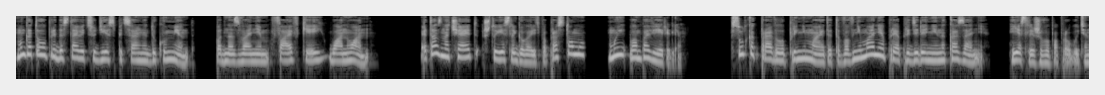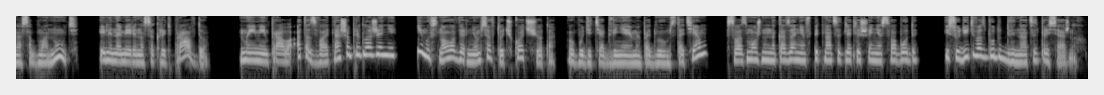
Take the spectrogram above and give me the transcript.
мы готовы предоставить судье специальный документ под названием 5K11. Это означает, что если говорить по-простому, мы вам поверили. Суд, как правило, принимает это во внимание при определении наказания. Если же вы попробуете нас обмануть или намеренно сокрыть правду, мы имеем право отозвать наше предложение, и мы снова вернемся в точку отсчета. Вы будете обвиняемы по двум статьям с возможным наказанием в 15 лет лишения свободы, и судить вас будут 12 присяжных.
